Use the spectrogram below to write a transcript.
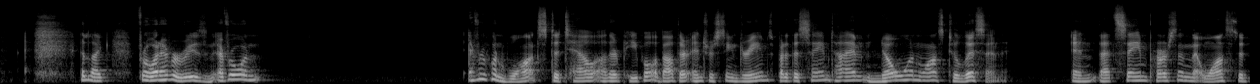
and like for whatever reason, everyone everyone wants to tell other people about their interesting dreams, but at the same time, no one wants to listen. And that same person that wants to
